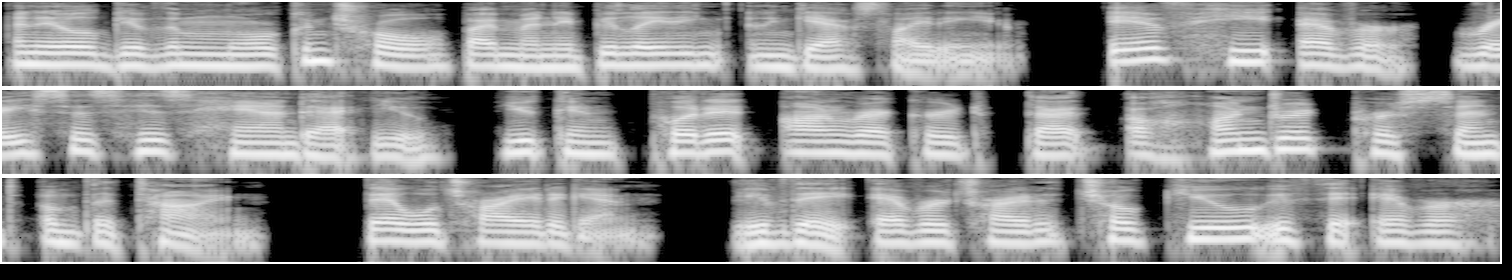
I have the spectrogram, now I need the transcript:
and it'll give them more control by manipulating and gaslighting you. If he ever raises his hand at you, you can put it on record that 100% of the time they will try it again. If they ever try to choke you, if they ever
